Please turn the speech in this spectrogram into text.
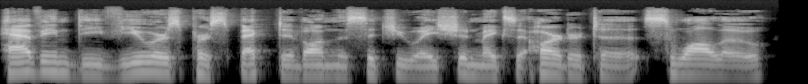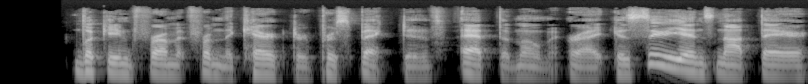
having the viewer's perspective on the situation makes it harder to swallow looking from it from the character perspective at the moment, right? Because Suyin's not there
